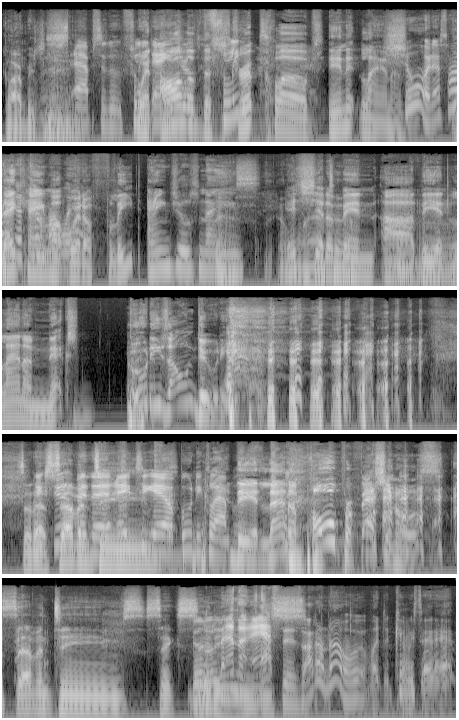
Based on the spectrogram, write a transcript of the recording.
Garbage name. Absolute Fleet With Angels, all of the Fleet. strip clubs in Atlanta. Sure, that's how they they came up with, with a Fleet Angels name. Yes, it should have been uh, mm-hmm. the Atlanta Next Booty's on duty. so that's it seven teams. the ATL booty clappers. the Atlanta pole professionals. Seven teams, six the cities. Atlanta asses. I don't know. What can we say that?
